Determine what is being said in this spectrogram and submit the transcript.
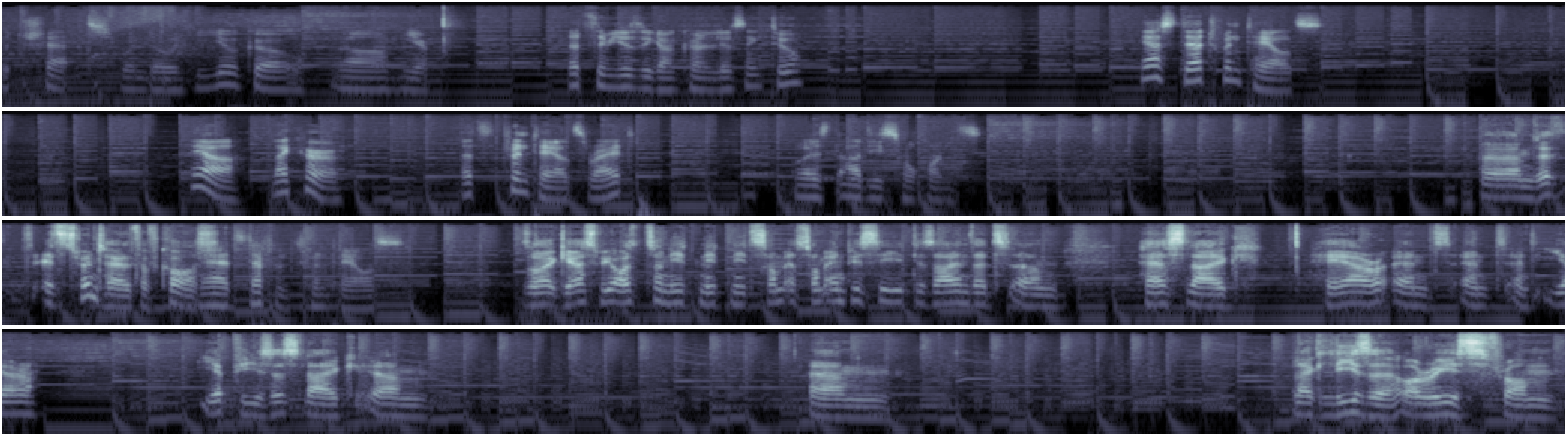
the chat window. Here you go. Uh, here. That's the music I'm currently listening to. Yes, they're Twin Tails. Yeah, like her. That's Twin Tails, right? Or is, are these horns? Um, that, it's Twin Tails, of course. Yeah, it's definitely Twin Tails. So I guess we also need need, need some some NPC design that um, has like hair and and and ear earpieces like um, um, like Lise or Reese from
